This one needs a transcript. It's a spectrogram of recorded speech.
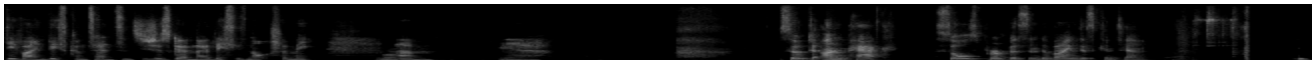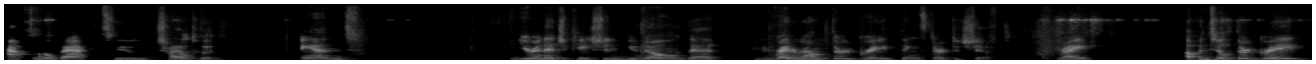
divine discontent and to just go, no, this is not for me. Mm. Um, yeah. So to unpack soul's purpose and divine discontent, we have to go back to childhood. And you're in education, you know that right around third grade, things start to shift, right? Up until third grade,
